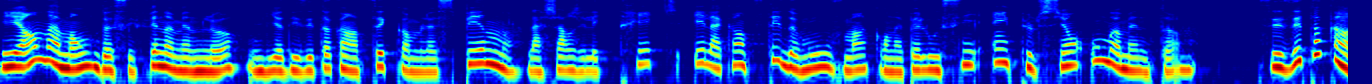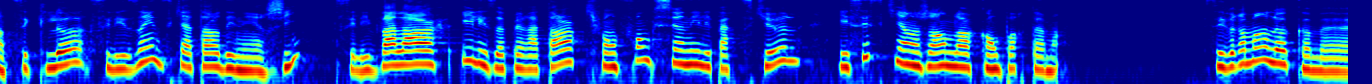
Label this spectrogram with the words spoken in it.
Et en amont de ces phénomènes-là, il y a des états quantiques comme le spin, la charge électrique et la quantité de mouvement qu'on appelle aussi impulsion ou momentum. Ces états quantiques-là, c'est les indicateurs d'énergie, c'est les valeurs et les opérateurs qui font fonctionner les particules et c'est ce qui engendre leur comportement. C'est vraiment là comme euh,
